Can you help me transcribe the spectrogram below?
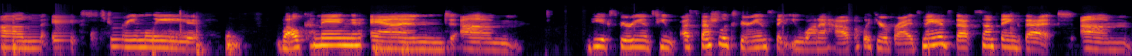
um, extremely welcoming and um, the experience you a special experience that you want to have with your bridesmaids that's something that um,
